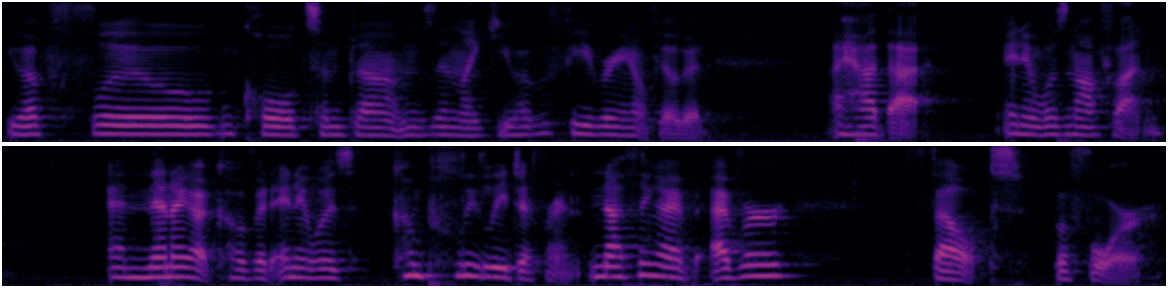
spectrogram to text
You have flu, cold symptoms, and like you have a fever. You don't feel good. I had that, and it was not fun. And then I got COVID, and it was completely different. Nothing I've ever felt before.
